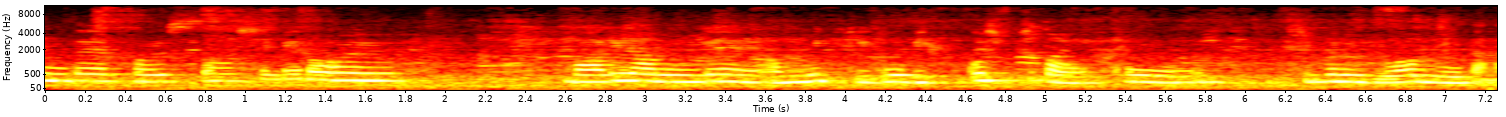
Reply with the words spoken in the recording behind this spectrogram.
근데 벌써 11월 말이라는 게 안 믿기고 믿고 싶지도 않고 기분이 묘합니다.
